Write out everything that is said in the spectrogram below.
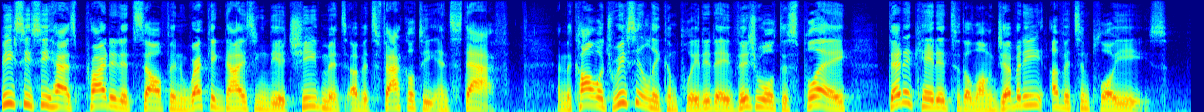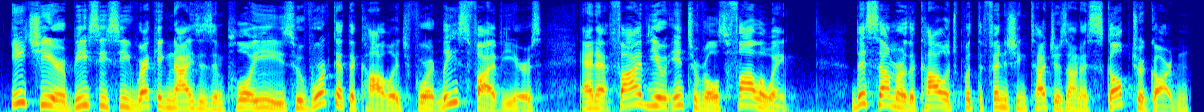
BCC has prided itself in recognizing the achievements of its faculty and staff and the college recently completed a visual display dedicated to the longevity of its employees. Each year, BCC recognizes employees who've worked at the college for at least five years and at five-year intervals following. This summer, the college put the finishing touches on a sculpture garden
